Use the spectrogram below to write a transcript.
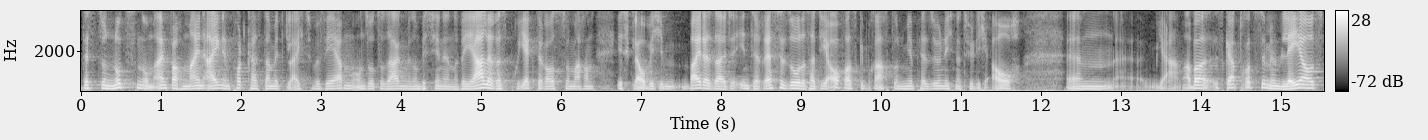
das zu nutzen, um einfach meinen eigenen Podcast damit gleich zu bewerben und sozusagen so ein bisschen ein realeres Projekt daraus zu machen, ist, glaube ich, in beider Seite Interesse so. Das hat dir auch was gebracht und mir persönlich natürlich auch. Ähm, ja, aber es gab trotzdem im Layout,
